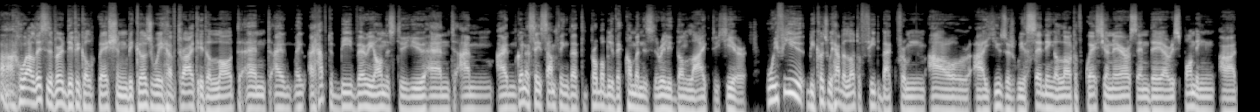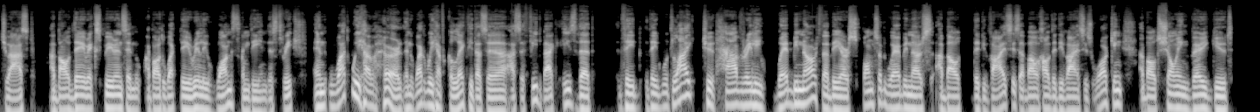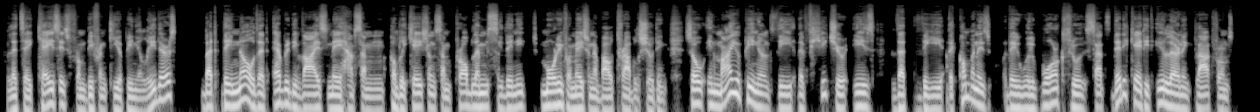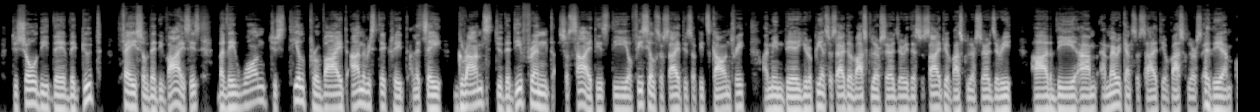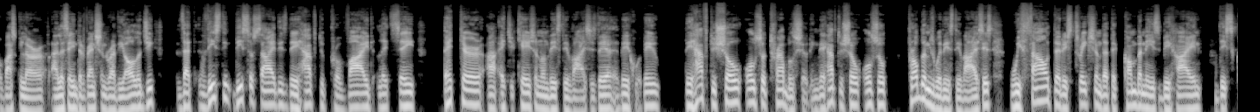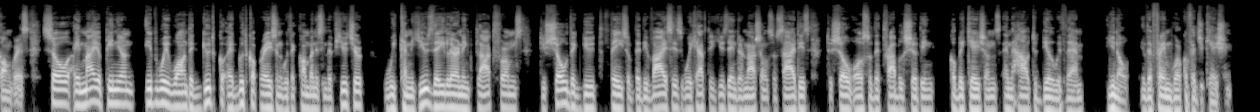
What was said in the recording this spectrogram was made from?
Uh, well, this is a very difficult question because we have tried it a lot, and I I have to be very honest to you, and I'm I'm gonna say something that probably the companies really don't like to hear. With you, because we have a lot of feedback from our, our users, we are sending a lot of questionnaires, and they are responding uh, to us about their experience and about what they really want from the industry. And what we have heard and what we have collected as a as a feedback is that they they would like to have really webinars that they are sponsored webinars about the devices about how the device is working about showing very good let's say cases from different key opinion leaders but they know that every device may have some complications some problems. They need more information about troubleshooting. So in my opinion the the future is that the the companies they will work through such dedicated e-learning platforms to show the the, the good face of the devices, but they want to still provide unrestricted, let's say, grants to the different societies, the official societies of each country. I mean, the European Society of Vascular Surgery, the Society of Vascular Surgery, uh, the um, American Society of Vascular, uh, the um, Vascular, uh, let's say, intervention radiology. That these these societies they have to provide, let's say, better uh, education on these devices. They, they, they, they have to show also troubleshooting. They have to show also problems with these devices without the restriction that the company is behind this Congress. So in my opinion, if we want a good, co- a good cooperation with the companies in the future, we can use the e-learning platforms to show the good face of the devices. We have to use the international societies to show also the troubleshooting complications and how to deal with them, you know, in the framework of education.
